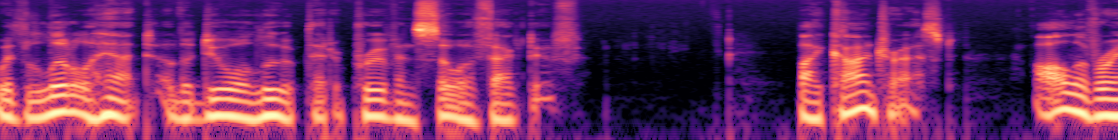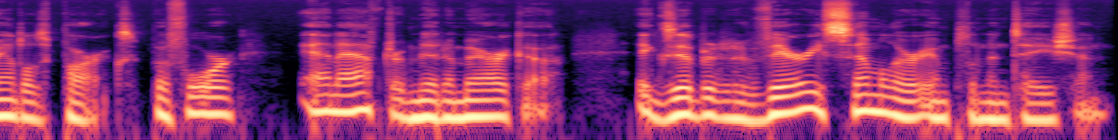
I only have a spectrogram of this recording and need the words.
with little hint of the dual loop that had proven so effective. By contrast, all of Randall's parks, before and after Mid America, exhibited a very similar implementation.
